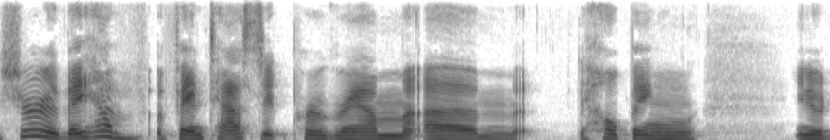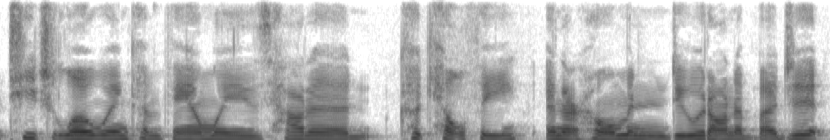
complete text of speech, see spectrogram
Sure, they have a fantastic program um, helping you know teach low income families how to cook healthy in their home and do it on a budget.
